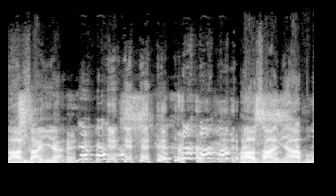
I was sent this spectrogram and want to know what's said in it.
Lazanya. Lazanya mı?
